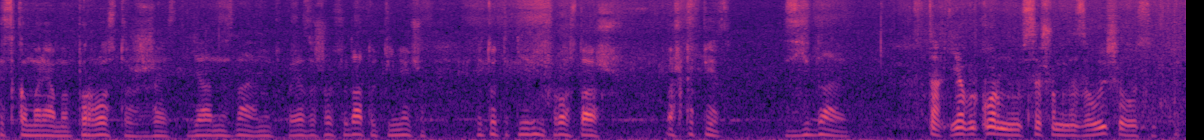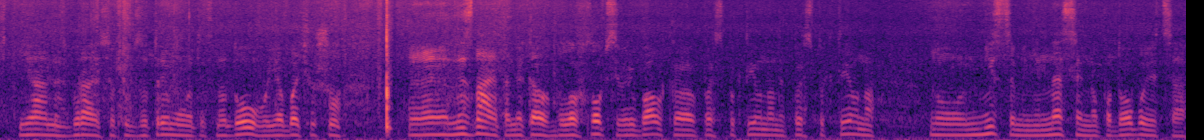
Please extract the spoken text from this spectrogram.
Мошки з комарями просто жесть. Я не знаю, ну типу я зайшов сюди, тут тіньочок, і тут такий рій просто аж аж капець. З'їдаю. Так, я викормлюю все, що мене залишилося. Я не збираюся тут затримуватись надовго. Я бачу, що е, не знаю там яка була в хлопців рибалка, перспективна, не перспективна. Ну, місце мені не сильно подобається.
